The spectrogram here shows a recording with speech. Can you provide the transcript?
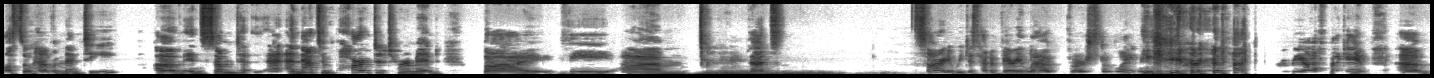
also have a mentee. Um, in some t- and that's in part determined by the um, that's sorry, we just had a very loud burst of lightning here that threw me off my game. Um,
